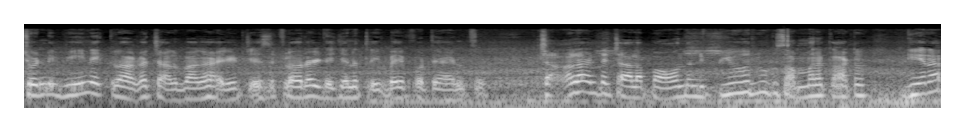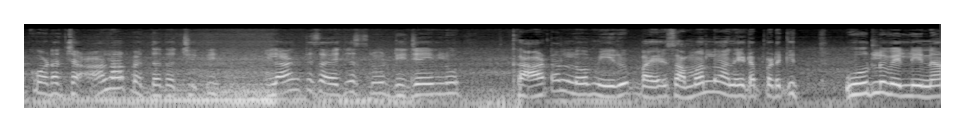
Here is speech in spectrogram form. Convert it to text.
చూడండి వీనెక్ లాగా చాలా బాగా హైలైట్ చేసి floral design three by fourth hands చాలా అంటే చాలా బాగుందండి. ప్యూర్ సమ్మర్ కాటన్ గీరా కూడా చాలా పెద్దది వచ్చింది. ఇలాంటి సైజెస్లు డిజైన్లు కాటన్లో మీరు బయ సమ్మర్లో అనేటప్పటికీ ఊర్లు వెళ్ళినా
